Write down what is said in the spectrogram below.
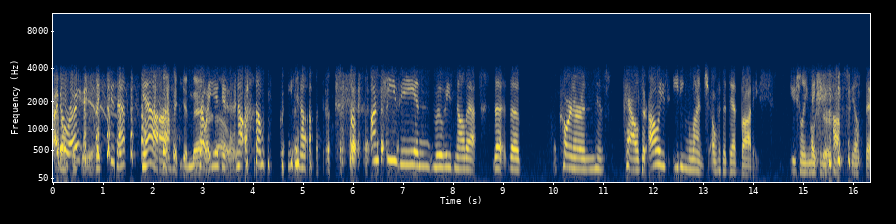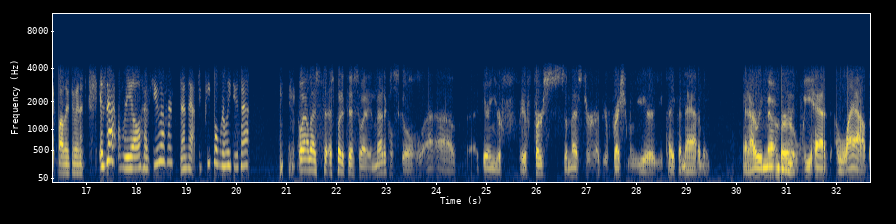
I, I know, don't right? think he will. They do that. Yeah. you Is never that what you know. do? No, um, yeah. So on TV and movies and all that, the the coroner and his pals are always eating lunch over the dead bodies, usually Oh, making sure. cops feel sick while they're doing it. Is that real? Have you ever done that? Do people really do that? Well, let's let's put it this way: in medical school, uh, during your your first semester of your freshman year, you take anatomy, and I remember we had a lab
